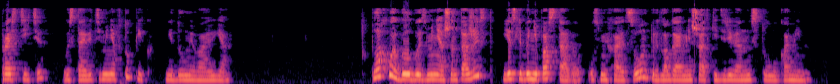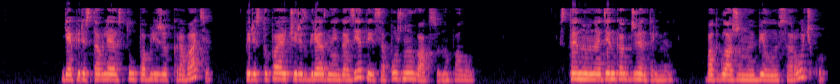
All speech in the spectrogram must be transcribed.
«Простите, вы ставите меня в тупик», – недоумеваю я. «Плохой был бы из меня шантажист, если бы не поставил», – усмехается он, предлагая мне шаткий деревянный стул у камина. Я переставляю стул поближе к кровати, переступаю через грязные газеты и сапожную ваксу на полу. Стэную наден как джентльмен, в отглаженную белую сорочку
